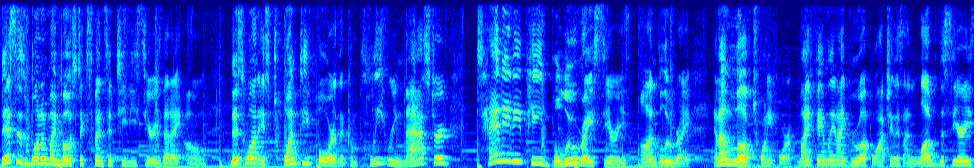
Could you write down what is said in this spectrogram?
This is one of my most expensive TV series that I own. This one is 24, the complete remastered 1080p Blu-ray series on Blu-ray. And I love 24. My family and I grew up watching this. I loved the series.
